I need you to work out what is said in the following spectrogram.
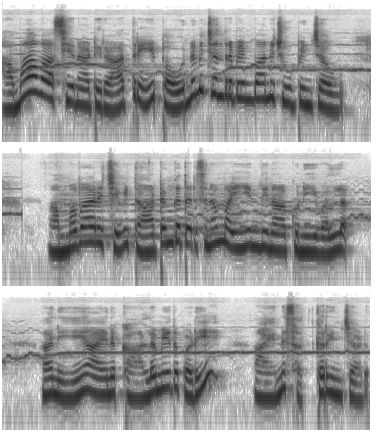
అమావాస్య నాటి రాత్రి పౌర్ణమి చంద్రబింబాన్ని చూపించావు. అమ్మవారి చెవి తాటంక దర్శనం అయ్యింది నాకు నీ వల్ల అని ఆయన కాళ్ళ మీద పడి ఆయన్ని సత్కరించాడు.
